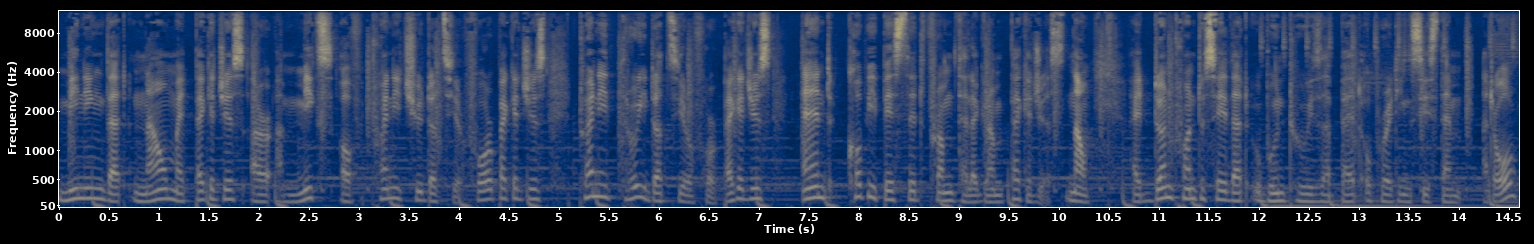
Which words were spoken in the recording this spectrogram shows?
meaning that now my packages are a mix of 22.04 packages, 23.04 packages, and copy pasted from Telegram packages. Now, I don't want to say that Ubuntu is a bad operating system at all.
